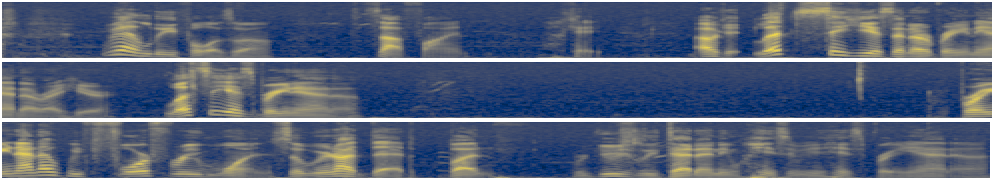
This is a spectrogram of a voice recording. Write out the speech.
we had lethal as well. It's not fine. Okay. Okay, let's say he has another Brainiana right here. Let's say he has Brainiana. Brainiana, we 4 3 1, so we're not dead, but we're usually dead anyways if he hits Brainiana.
